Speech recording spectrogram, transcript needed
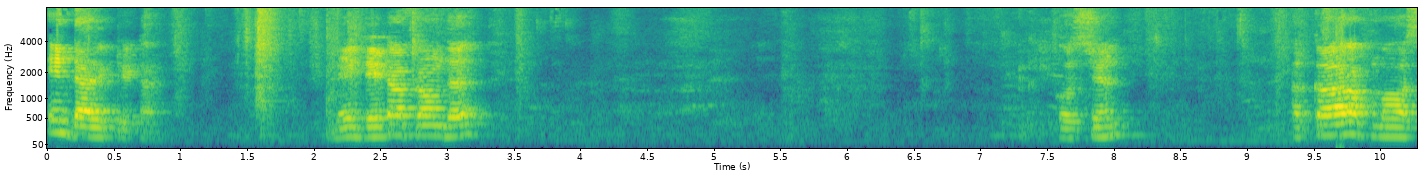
indirect data make data from the question a car of mass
